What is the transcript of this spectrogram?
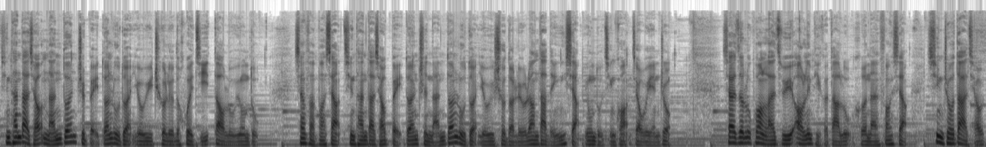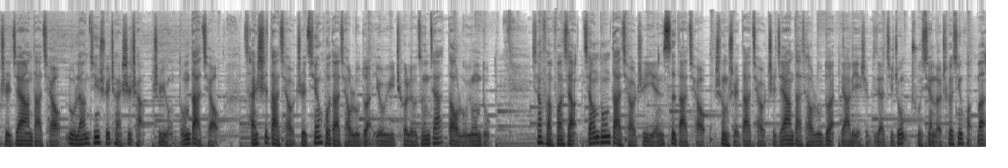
青潭大桥南端至北端路段，由于车流的汇集，道路拥堵。相反方向，青潭大桥北端至南端路段，由于受到流量大的影响，拥堵情况较为严重。下一则路况来自于奥林匹克大路河南方向，信州大桥至嘉阳大桥、陆良金水产市场至永东大桥、蚕市大桥至千户大桥路段，由于车流增加，道路拥堵。相反方向，江东大桥至延寺大桥、圣水大桥至江阳大桥路段压力也是比较集中，出现了车行缓慢，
